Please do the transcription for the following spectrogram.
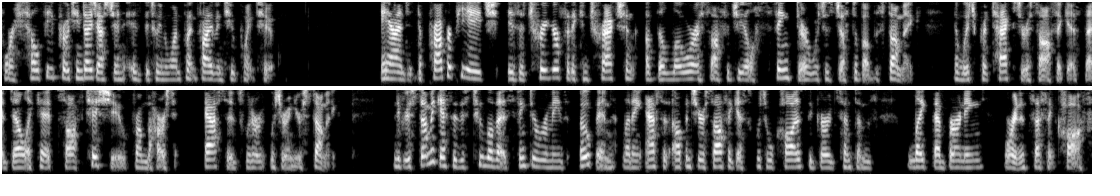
for healthy protein digestion is between 1.5 and 2.2. And the proper pH is a trigger for the contraction of the lower esophageal sphincter, which is just above the stomach, and which protects your esophagus, that delicate soft tissue from the harsh acids which are, which are in your stomach. And if your stomach acid is too low, that sphincter remains open, letting acid up into your esophagus, which will cause the GERD symptoms like that burning or an incessant cough,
